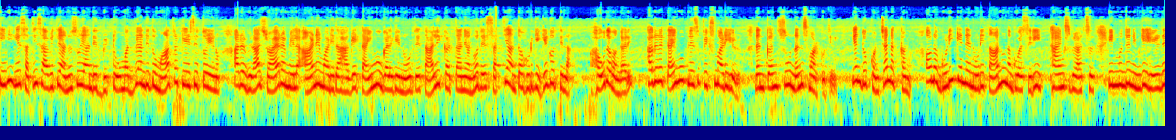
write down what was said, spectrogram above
ಕಿವಿಗೆ ಸತಿ ಸಾವಿತ್ರಿ ಅನಸೂಯ ಅಂದಿದ್ದು ಬಿಟ್ಟು ಮದುವೆ ಅಂದಿದ್ದು ಮಾತ್ರ ಕೇಳಿಸಿತ್ತೋ ಏನೋ. ಆದರೆ ವಿರಾಜ್ ರಾಯರ ಮೇಲೆ ಆಣೆ ಮಾಡಿದ ಹಾಗೆ ಟೈಮುಗಳಿಗೆ ನೋಡದೆ ತಾಳಿ ಕಟ್ತಾನೆ ಅನ್ನೋದೇ ಸತ್ಯ ಅಂತ ಹುಡುಗಿಗೆ ಗೊತ್ತಿಲ್ಲ. ಹೌದಾ ಬಂಗಾರಿ? ಹಾಗಾದರೆ ಟೈಮು ಪ್ಲೇಸು ಫಿಕ್ಸ್ ಮಾಡಿ ಹೇಳು. ನನ್ನ ಕನಸು ನನಸು ಮಾಡ್ಕೋತೀನಿ. ಎಂದು ಕೊಂಚ ನಕ್ಕನು. ಅವನ ಗುಳಿಕೆನ್ನೆ ನೋಡಿ ತಾನು ನಗುವ ಸಿರಿ, ಥ್ಯಾಂಕ್ಸ್ ವಿರಾಟ್ ಸರ್ ಇನ್ನು ಮುಂದೆ ನಿಮಗೆ ಹೇಳಿದೆ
